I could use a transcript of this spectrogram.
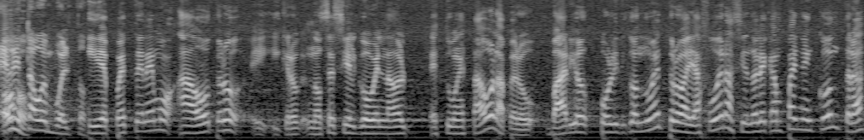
él estado envuelto. Y después tenemos a otro, y, y creo que no sé si el gobernador estuvo en esta ola, pero varios políticos nuestros allá afuera haciéndole campaña en contra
